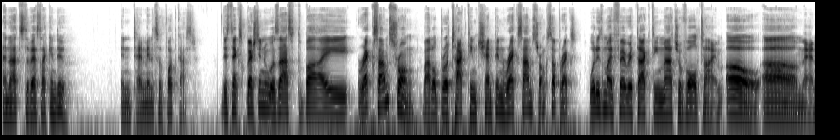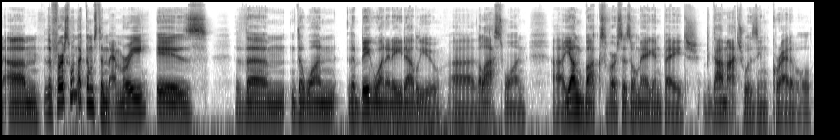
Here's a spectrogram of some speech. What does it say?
and that's the best I can do in 10 minutes of podcast. This next question was asked by Rex Armstrong, Battle Pro Tag Team Champion Rex Armstrong. Sup, Rex? What is my favorite tag team match of all time? Oh, oh man. Um, the first one that comes to memory is the um, the one the big one at AEW, uh, the last one, uh, Young Bucks versus Omega and Page. That match was incredible.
